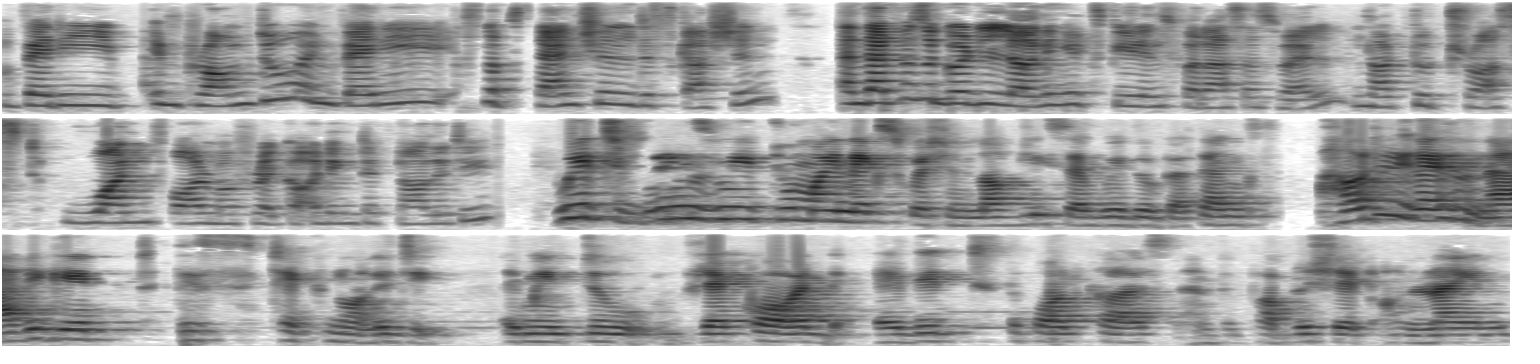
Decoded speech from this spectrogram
a very impromptu and very substantial discussion. And that was a good learning experience for us as well, not to trust one form of recording technology. Which brings me to my next question. Lovely segue, Durga. Thanks. How did you guys navigate this technology? I mean, to record, edit the podcast, and to publish it online.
